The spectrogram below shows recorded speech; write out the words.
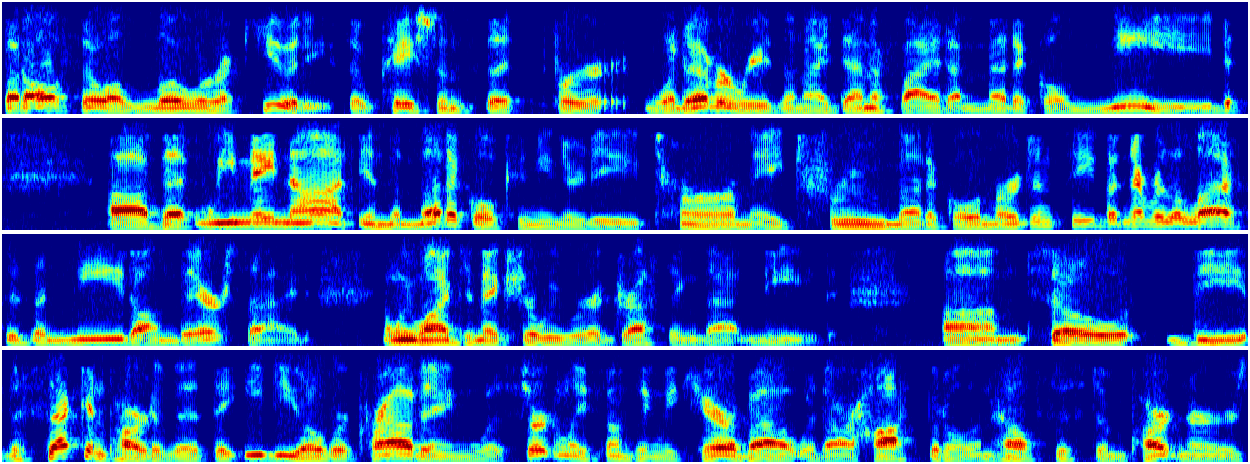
but also a lower acuity. So patients that, for whatever reason, identified a medical need uh, that we may not in the medical community term a true medical emergency, but nevertheless is a need on their side, and we wanted to make sure we were addressing that need. Um, so the the second part of it, the ED overcrowding, was certainly something we care about with our hospital and health system partners.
